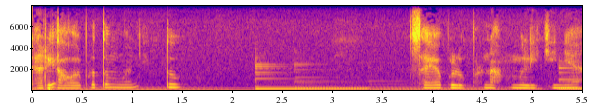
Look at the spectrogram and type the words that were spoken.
dari awal pertemuan itu saya belum pernah memilikinya.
